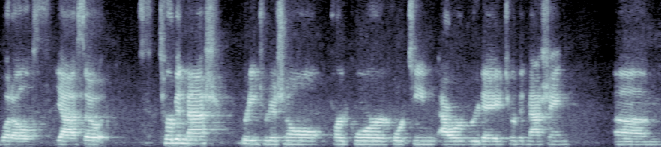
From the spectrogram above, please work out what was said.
what else? Yeah. So turbid mash, pretty traditional, hardcore, 14 hour brew day turbid mashing. Um,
